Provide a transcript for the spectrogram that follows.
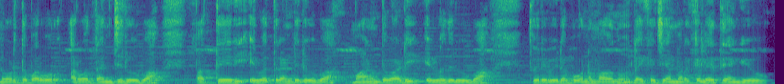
നോർത്ത് പറവൂർ അറുപത്തഞ്ച് രൂപ ബത്തേരി എഴുപത്തിരണ്ട് രൂപ മാനന്തവാടി എഴുപത് രൂപ. ഇതുവരെ വീഡിയോ പൂർണമാകുന്നു. ലൈക്ക് ചെയ്യാൻ മറക്കല്ലേ. താങ്ക്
